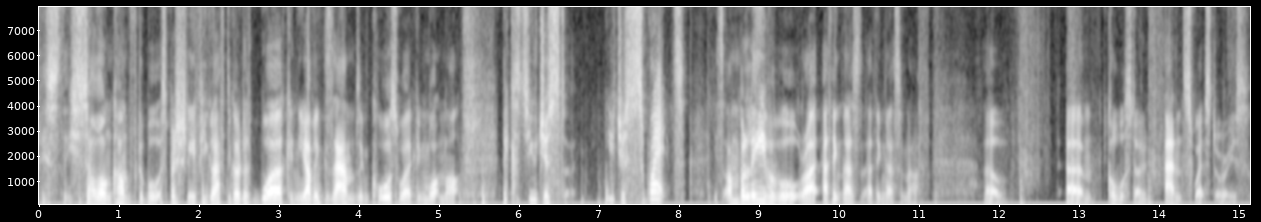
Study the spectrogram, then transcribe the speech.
this is so uncomfortable, especially if you have to go to work and you have exams and coursework and whatnot, because you just You just sweat. It's unbelievable. Right, I think that's I think that's enough. Of um, cobblestone and sweat stories.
